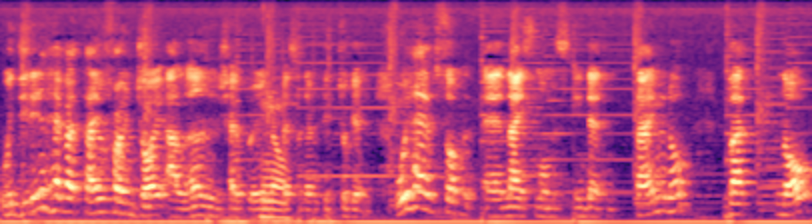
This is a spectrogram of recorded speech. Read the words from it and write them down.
we didn't have a time for enjoy a lunch, a breakfast, and everything together. We have some uh, nice moments in that time, you know, but no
